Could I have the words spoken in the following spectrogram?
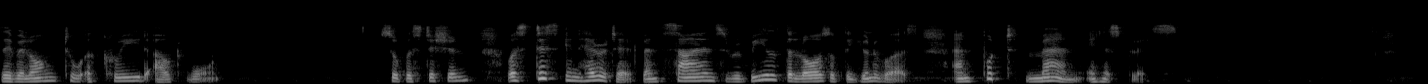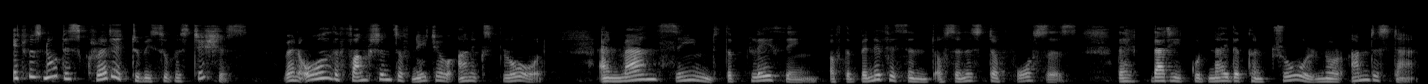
They belong to a creed outworn. Superstition was disinherited when science revealed the laws of the universe and put man in his place. It was no discredit to be superstitious when all the functions of nature were unexplored and man seemed the plaything of the beneficent or sinister forces that, that he could neither control nor understand,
